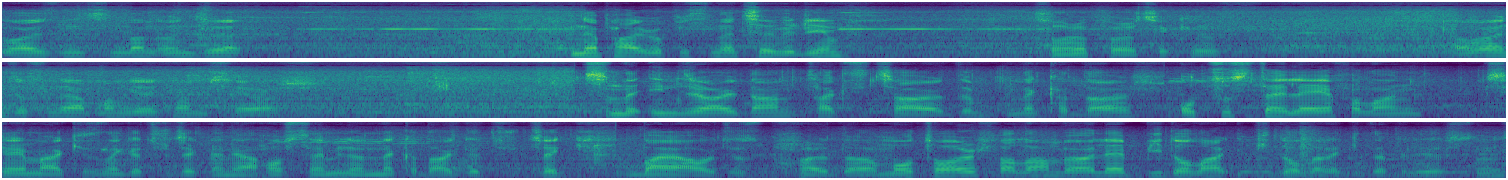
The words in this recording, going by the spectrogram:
valizin içinden önce Nepal rupisine çevireyim. Sonra para çekeriz. Ama öncesinde yapmam gereken bir şey var. Şimdi InDrive'dan taksi çağırdım. Ne kadar? 30 TL'ye falan şehir merkezine götürecek. Yani hostelimin önüne kadar götürecek. Bayağı ucuz bu arada. Motor falan böyle 1 dolar 2 dolara gidebiliyorsunuz.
